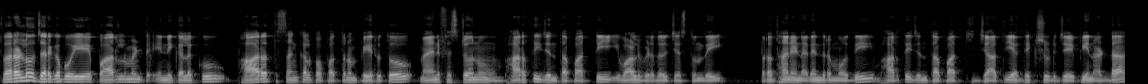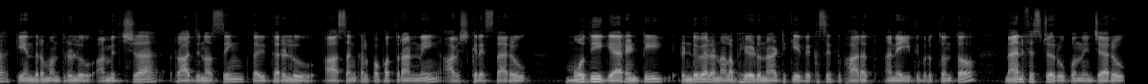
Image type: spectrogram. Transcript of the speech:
త్వరలో జరగబోయే పార్లమెంట్ ఎన్నికలకు భారత్ సంకల్ప పత్రం పేరుతో మేనిఫెస్టోను భారతీయ జనతా పార్టీ ఇవాళ విడుదల చేస్తుంది. ప్రధాని నరేంద్ర మోదీ భారతీయ జనతా పార్టీ జాతీయ అధ్యక్షుడు జేపీ నడ్డా కేంద్ర మంత్రులు అమిత్ షా రాజ్నాథ్ సింగ్ తదితరులు ఆ సంకల్ప పత్రాన్ని ఆవిష్కరిస్తారు. మోదీ గ్యారంటీ రెండు వేల నలభై ఏడు నాటికి వికసిత్ భారత్ అనే ఇతివృత్తంతో మేనిఫెస్టో రూపొందించారు.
